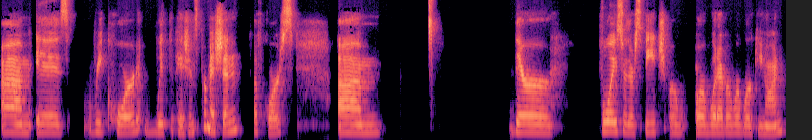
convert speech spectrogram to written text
um, is record with the patient's permission, of course, um, their voice or their speech or or whatever we're working on.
